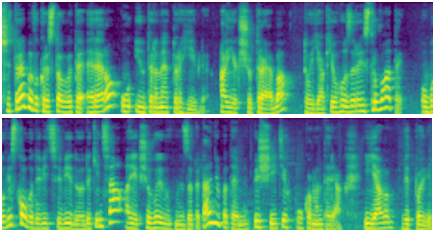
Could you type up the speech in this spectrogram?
Чи треба використовувати РРО у інтернет-торгівлі? А якщо треба, то як його зареєструвати? Обов'язково дивіться відео до кінця, а якщо виникнуть запитання по темі, пишіть їх у коментарях, і я вам відповім.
